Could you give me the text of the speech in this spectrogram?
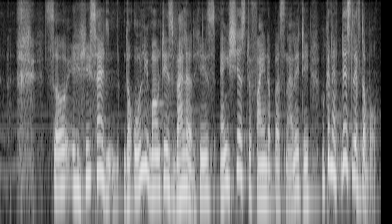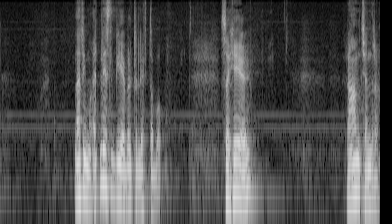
so he said, the only bounty is valor. He is anxious to find a personality who can at least lift the bow. Nothing more. At least be able to lift the bow. So here, Ramchandra.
